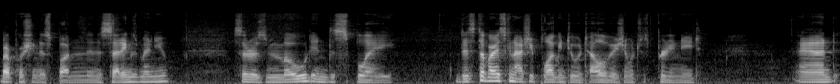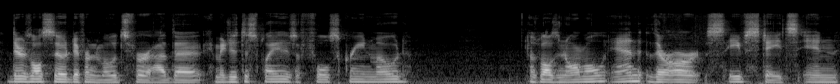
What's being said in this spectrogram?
by pushing this button in the settings menu. So there's mode and display. This device can actually plug into a television, which is pretty neat. And there's also different modes for how the image is displayed. There's a full screen mode, as well as normal, and there are save states in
